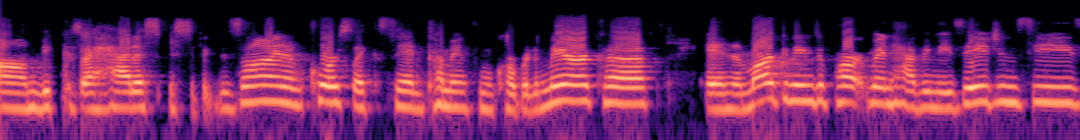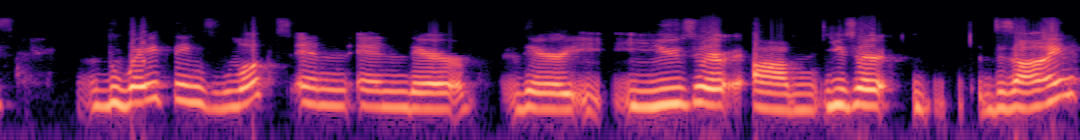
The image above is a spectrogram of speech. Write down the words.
Um, because I had a specific design. Of course, like I said, coming from corporate America in the marketing department, having these agencies, the way things looked in in their their user um, user design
